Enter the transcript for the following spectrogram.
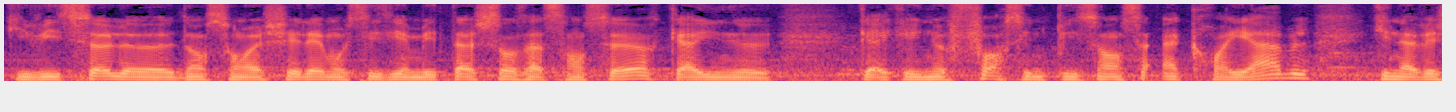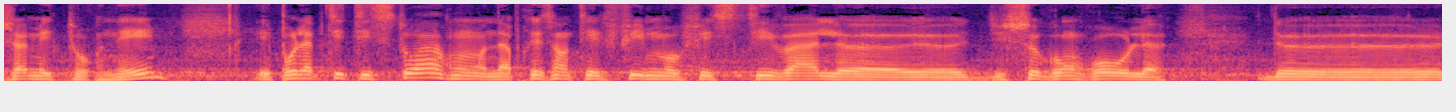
qui vit seule dans son HLM au sixième étage sans ascenseur, qui a une qui a une force et une puissance incroyable, qui n'avait jamais tourné. Et pour la petite histoire, on a présenté le film au festival euh, du second rôle de,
